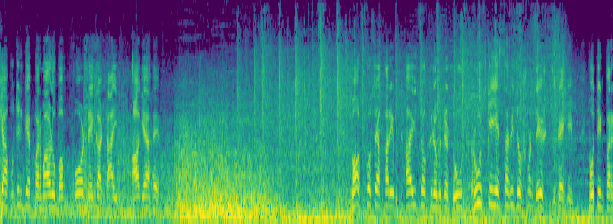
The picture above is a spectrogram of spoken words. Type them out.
क्या पुतिन के परमाणु बम फोड़ने का टाइम आ गया है? मॉस्को से करीब 250 किलोमीटर दूर रूस के ये सभी दुश्मन देश जुटे हैं। पुतिन पर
